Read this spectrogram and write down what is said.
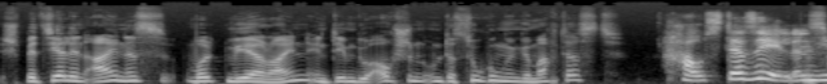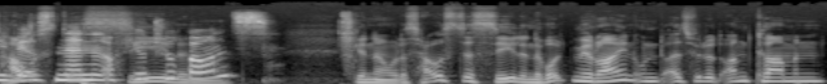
speziell in eines, wollten wir rein, in dem du auch schon Untersuchungen gemacht hast. Haus der Seelen, Das wie wir Haus es der nennen auf YouTube bei Seelen. uns. Genau, das Haus der Seelen. Da wollten wir rein und als wir dort ankamen,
